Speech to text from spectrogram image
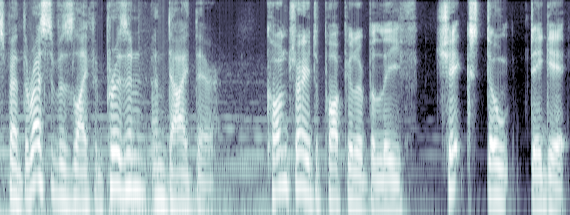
spent the rest of his life in prison, and died there. Contrary to popular belief, chicks don't dig it.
